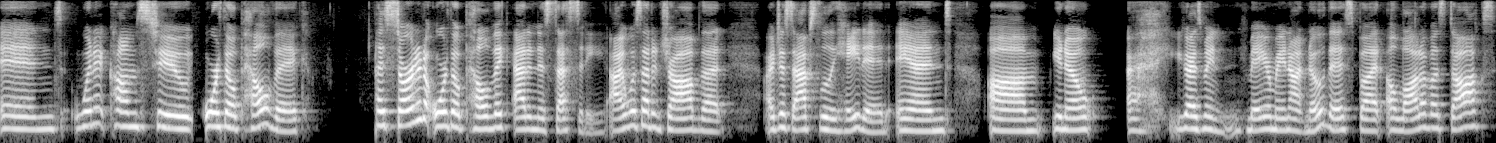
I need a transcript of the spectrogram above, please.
And when it comes to orthopelvic, I started orthopelvic at a necessity. I was at a job that I just absolutely hated. And, um, you know, uh, you guys may, may or may not know this, but a lot of us docs,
